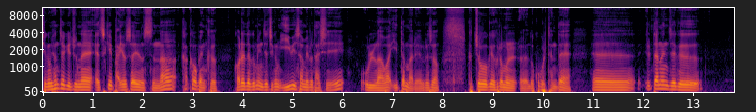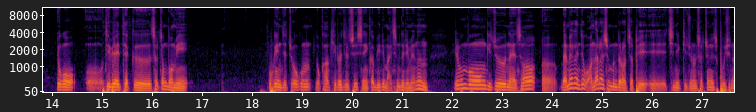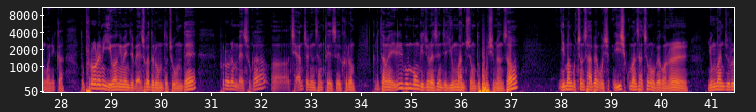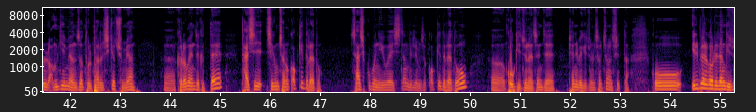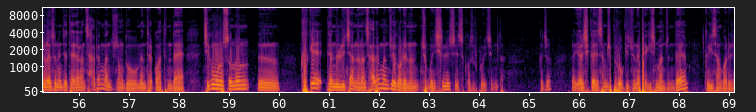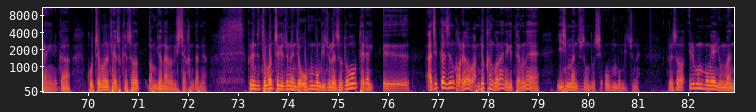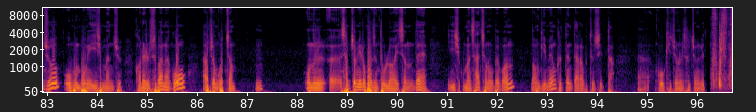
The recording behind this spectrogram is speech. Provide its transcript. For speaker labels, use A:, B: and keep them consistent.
A: 지금 현재 기준에 SK 바이오사이언스나 카카오뱅크 거래 대금이 이제 지금 2위, 3위로 다시 올라와 있단 말이에요. 그래서 그쪽의 흐름을 어, 놓고 볼 텐데 에, 일단은 이제 그 요거 어, DBI텍 그 설정 범위 그게 이제 조금 녹화가 길어질 수 있으니까 미리 말씀드리면은 일분봉 기준에서 어, 매매가 이제 원활하신 분들 은 어차피 이 진입 기준을 설정해서 보시는 거니까 또 프로그램이 이왕이면 이제 매수가 들어오면 더 좋은데 프로그램 매수가 어, 제한적인 상태에서의 흐름. 그렇다면 1분봉 기준에서 이제 6만 주 정도 보시면서 29,450 29만 4,500원을 6만 주를 넘기면서 돌파를 시켜주면 어, 그러면 이제 그때 다시 지금처럼 꺾이더라도 49분 이후에 시장 밀리면서 꺾이더라도 어, 그 기준에서 이제 편입의 기준을 설정할 수 있다. 그 일별 거래량 기준에서는 이제 대략 한 400만 주 정도면 될 것 같은데 지금으로서는 어, 크게 되눌리지 않는 한 400만 주의 거래는 충분히 실릴 수 있을 것으로 보여집니다. 그죠? 10시까지 30% 기준에 120만 주인데 그 이상 거래량이니까 고점을 계속해서 넘겨나가기 시작한다면 그리고 이제 두 번째 기준은 이제 5분봉 기준에서도 대략 그 아직까지는 거래가 완벽한 건 아니기 때문에 20만 주 정도씩 5분봉 기준에 그래서 1분 봉에 6만 주, 5분 봉에 20만 주 거래를 수반하고 앞전 고점 음? 오늘 어, 3.15% 올라와 있었는데 29만 4,500원 넘기면 그땐 따라 붙을 수 있다. 어, 그 기준을 설정을 했.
